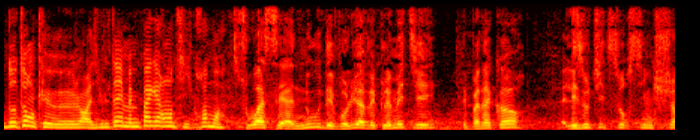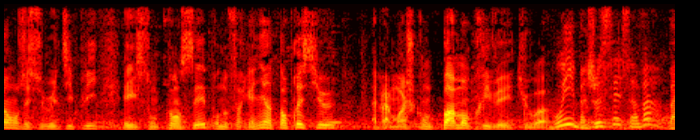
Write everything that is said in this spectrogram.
D'autant que le résultat est même pas garanti, crois-moi. soit c'est à nous d'évoluer avec le métier. T'es pas d'accord? Les outils de sourcing changent et se multiplient, et ils sont pensés pour nous faire gagner un temps précieux. Eh ben moi je compte pas m'en priver, tu vois. Oui, bah je sais, ça va. Bah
